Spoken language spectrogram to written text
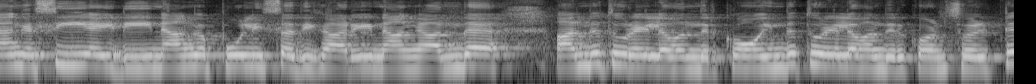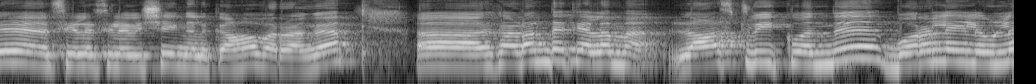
நாங்க சிஐடி நாங்க போலீஸ் அதிகாரி நாங்க அந்த அந்த துறையில் வந்திருக்கோம் இந்த துறையில் வந்திருக்கோம்னு சொல்லிட்டு சில சில விஷயங்களுக்காக வர்றாங்க. கடந்த கிழமை லாஸ்ட் வீக் வந்து பொரலையில் உள்ள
